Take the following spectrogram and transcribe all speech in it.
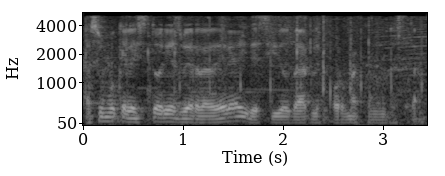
Asumo que la historia es verdadera y decido darle forma con un estante.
